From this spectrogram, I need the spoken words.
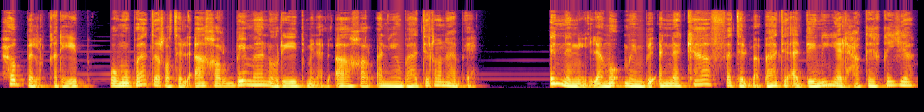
حب القريب ومبادرة الآخر بما نريد من الآخر أن يبادرنا به. إنني لمؤمن بأن كافة المبادئ الدينية الحقيقية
